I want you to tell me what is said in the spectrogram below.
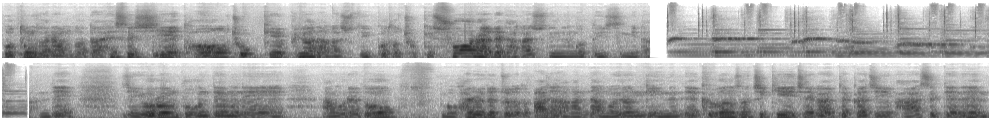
보통 사람보다 했을 시에 더 좋게 풀려나갈 수도 있고 더 좋게 수월하게 나갈 수도 있는 것도 있습니다. 근데 이제 이런 부분 때문에 아무래도 뭐 화류계 쪽에도 빠져나간다 뭐 이런 게 있는데 그거는 솔직히 제가 여태까지 봤을 때는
